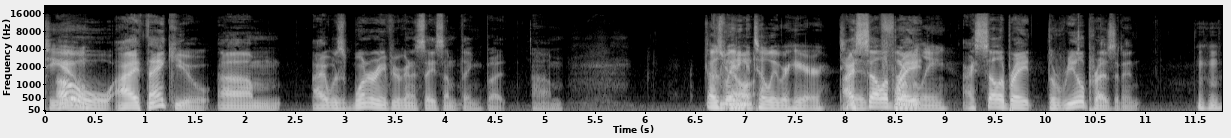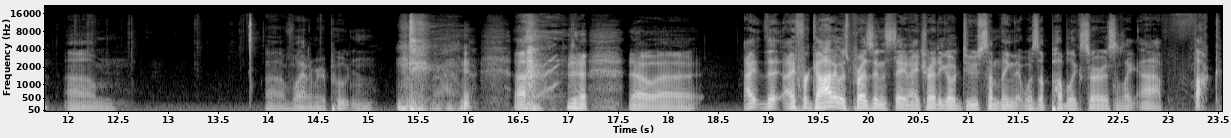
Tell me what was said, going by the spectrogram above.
to you. oh, I thank you. Um, I was wondering if you were going to say something, but um, I was waiting know, until we were here. To I celebrate- formally- I celebrate the real president Mhm. um, uh, Vladimir Putin. uh, no, uh, I I forgot it was President's Day, and I tried to go do something that was a public service. I was like, ah, fuck,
